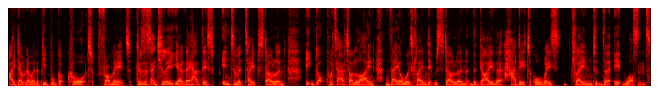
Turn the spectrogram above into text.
I don't know whether people got caught from it because essentially, you know, they had this intimate tape stolen. It got put out online. They always claimed it was stolen. The guy that had it always claimed that it wasn't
